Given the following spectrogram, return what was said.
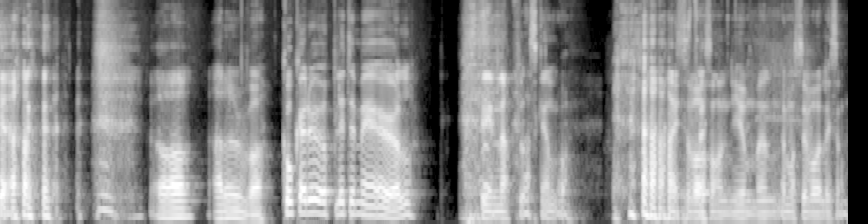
ja, ja, det är bra. Kokar du upp lite mer öl till nappflaskan då? Det var sån ljummen, det måste vara liksom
